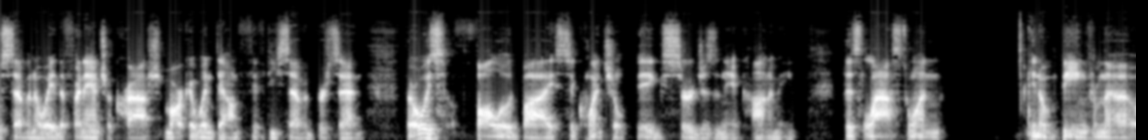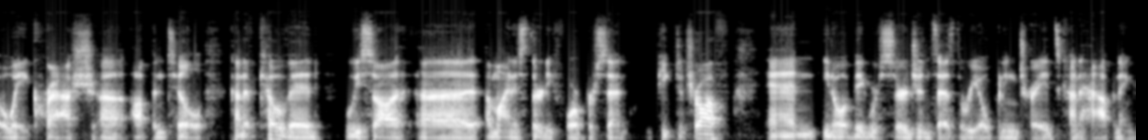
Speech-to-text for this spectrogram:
07 08, the financial crash, market went down 57%. They're always followed by sequential big surges in the economy. This last one, you know, being from the 08 crash uh, up until kind of COVID, we saw uh, a minus 34% peak to trough and, you know, a big resurgence as the reopening trades kind of happening.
